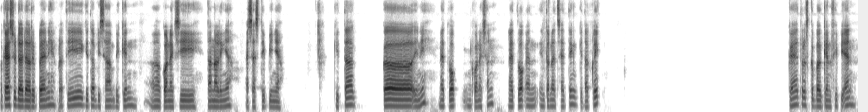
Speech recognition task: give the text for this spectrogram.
oke sudah ada reply nih berarti kita bisa bikin uh, koneksi tunnelingnya SSTP nya kita ke ini network connection network and internet setting kita klik. Oke terus ke bagian VPN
